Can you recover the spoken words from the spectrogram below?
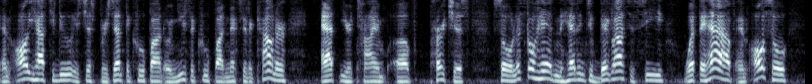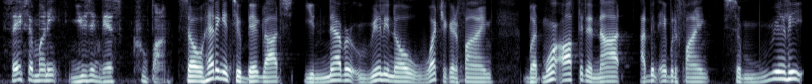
And all you have to do is just present the coupon or use the coupon next to the counter at your time of purchase. So let's go ahead and head into Big Lots to see what they have and also save some money using this coupon. So heading into Big Lots, you never really know what you're going to find, but more often than not, I've been able to find some really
